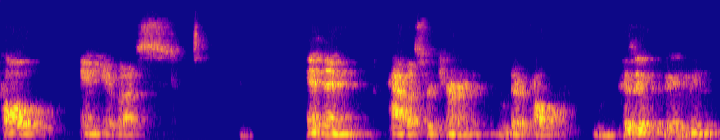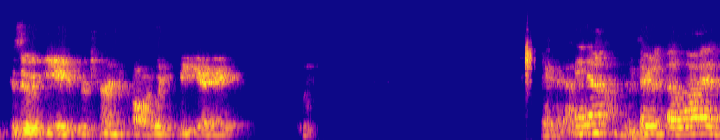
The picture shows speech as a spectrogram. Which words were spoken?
call any of us. And then have us return their call, cause it, I mean, cause it would be a return call, it wouldn't be a, I know there's a lot of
